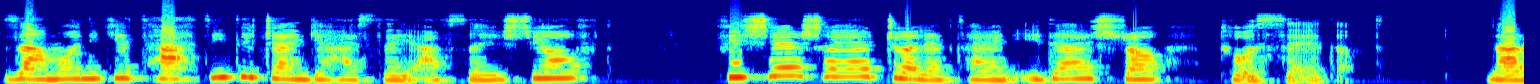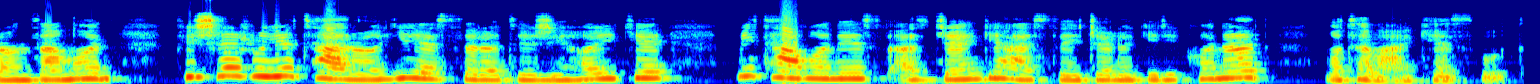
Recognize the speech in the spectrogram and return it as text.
زمانی که تهدید جنگ هسته افزایش یافت فیشر شاید جالبترین ایدهش را توسعه داد. در آن زمان فیشر روی طراحی استراتژی هایی که می توانست از جنگ هسته جلوگیری کند متمرکز بود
